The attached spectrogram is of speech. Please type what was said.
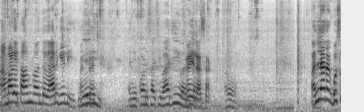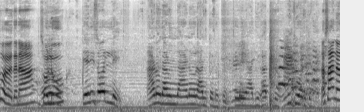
आम्हाला काम काम तर दार गेली माणसाची. आणि फणसाची भाजी म्हणतात. कैला साग. हो. आणल्या आता बसू होतं ना सोलूक तेनी सोडले आणू जाणून आणू आणतो ते आधी घातले उजवड केला. तसा ना?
